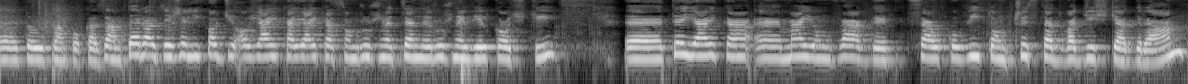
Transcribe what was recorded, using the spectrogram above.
e, to już Wam pokazałam. Teraz jeżeli chodzi o jajka, jajka są różne ceny, różnej wielkości. E, Te jajka e, mają wagę całkowitą 320 gram.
